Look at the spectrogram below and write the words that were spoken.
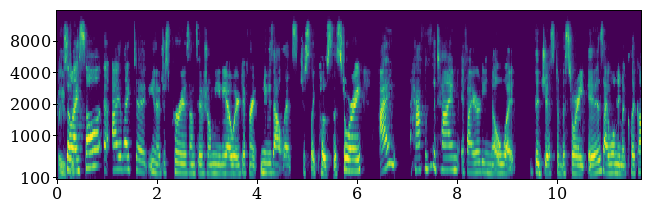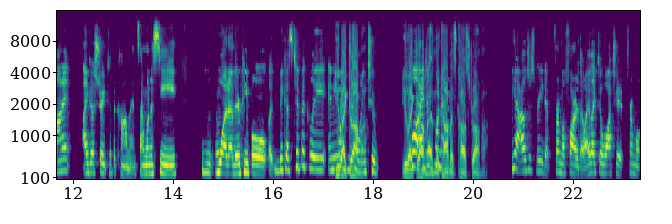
please. So do. I saw, I like to, you know, just peruse on social media where different news outlets just like post the story. I, half of the time, if I already know what the gist of the story is, I won't even click on it. I go straight to the comments. I want to see what other people, because typically anyone like who's drama. going to, you like well, drama, and wanna- the comments cause drama. Yeah, I'll just read it from afar though. I like to watch it from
